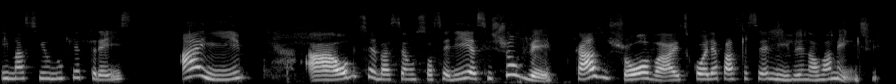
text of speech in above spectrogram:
e macio no Q3. Aí a observação só seria se chover. Caso chova, a escolha passa a ser livre novamente.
